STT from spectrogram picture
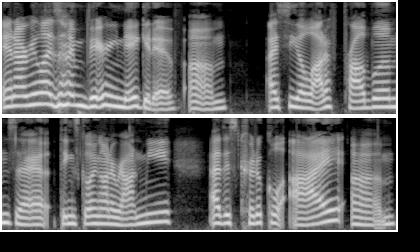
and i realize i'm very negative um i see a lot of problems uh, things going on around me at this critical eye um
